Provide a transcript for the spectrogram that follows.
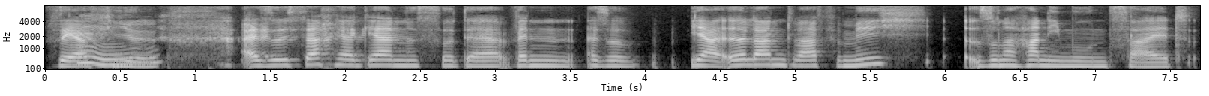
sehr mhm. viel. Also ich sage ja gerne so der, wenn, also ja, Irland war für mich so eine Honeymoon-Zeit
